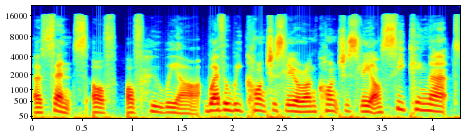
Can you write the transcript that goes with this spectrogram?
a sense of, of who we are. Whether we consciously or unconsciously are seeking that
